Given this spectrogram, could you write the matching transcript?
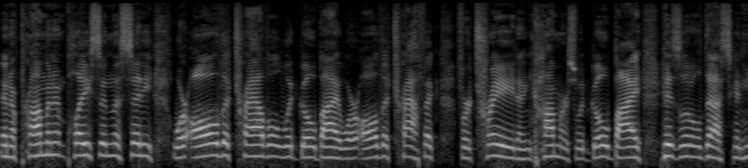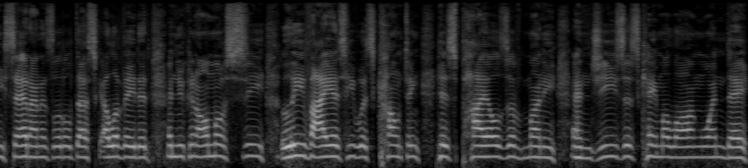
in a prominent place in the city where all the travel would go by, where all the traffic for trade and commerce would go by his little desk. And he sat on his little desk elevated, and you can almost see Levi as he was counting his piles of money. And Jesus came along one day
